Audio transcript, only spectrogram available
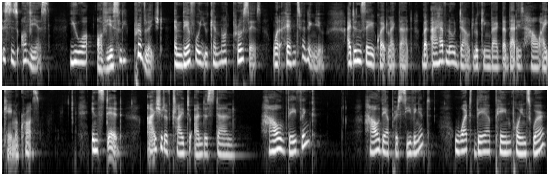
This is obvious. You are obviously privileged, and therefore you cannot process what I am telling you. I didn't say it quite like that, but I have no doubt looking back that that is how I came across. Instead, I should have tried to understand how they think, how they are perceiving it, what their pain points were,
